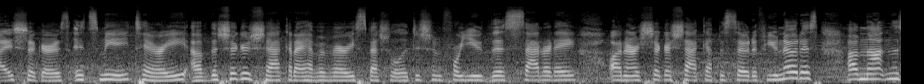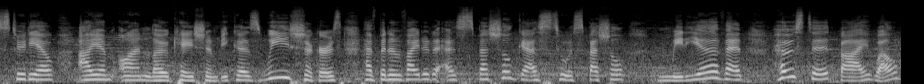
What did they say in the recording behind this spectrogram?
Hi, Sugars. It's me, Terri of the Sugar Shack, and I have a very special edition for you this Saturday on our Sugar Shack episode. If you notice, I'm not in the studio, I am on location because we, Sugars, have been invited as special guests to a special media event hosted by, well,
